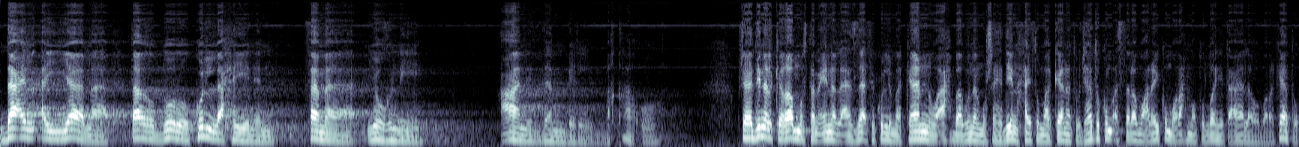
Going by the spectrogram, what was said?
دع الأيام تغدر كل حين فما يغني عن الذنب البقاء. مشاهدينا الكرام مستمعينا الأعزاء في كل مكان وأحبابنا المشاهدين حيثما كانت وجهتكم السلام عليكم ورحمة الله تعالى وبركاته.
